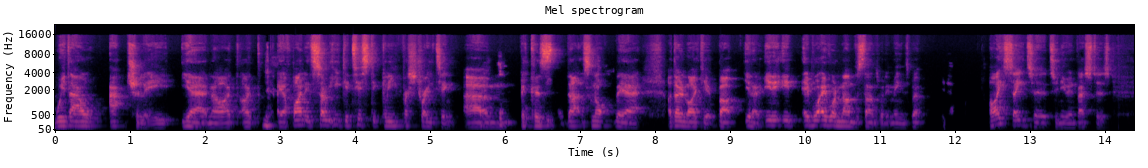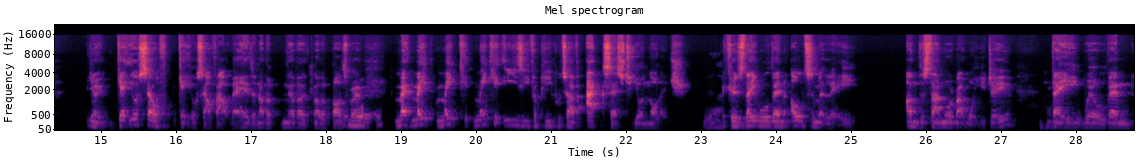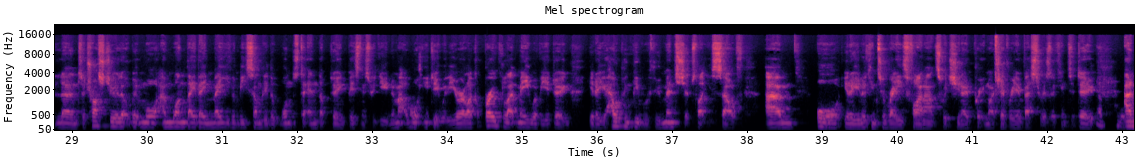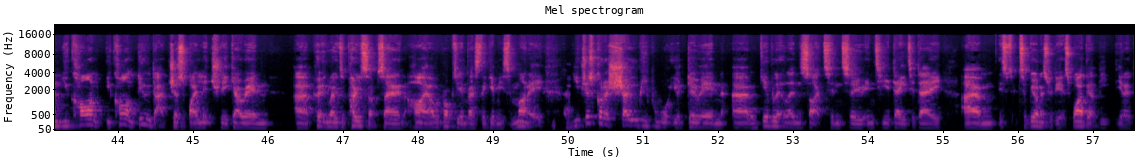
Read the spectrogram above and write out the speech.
without actually yeah no I, I i find it so egotistically frustrating um because that's not there i don't like it but you know it, it everyone, everyone understands what it means but i say to to new investors you know get yourself get yourself out there here's another another another buzzword make make make it make it easy for people to have access to your knowledge yeah. because they will then ultimately understand more about what you do. They will then learn to trust you a little bit more. And one day they may even be somebody that wants to end up doing business with you, no matter what you do, whether you're like a broker like me, whether you're doing, you know, you're helping people through mentorships like yourself. Um, or you know you're looking to raise finance which you know pretty much every investor is looking to do Absolutely. and you can't you can't do that just by literally going uh, putting loads of posts up saying, "Hi, I'm a property investor. Give me some money." You've just got to show people what you're doing, um, give little insights into into your day to day. Um, to be honest with you, it's why the, the you know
